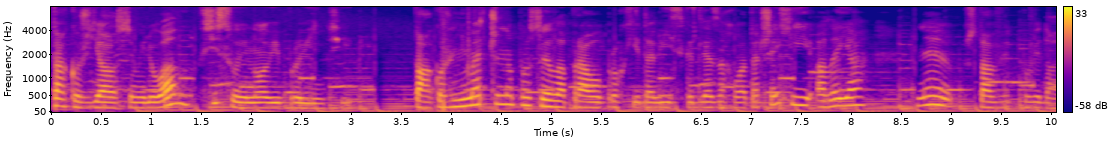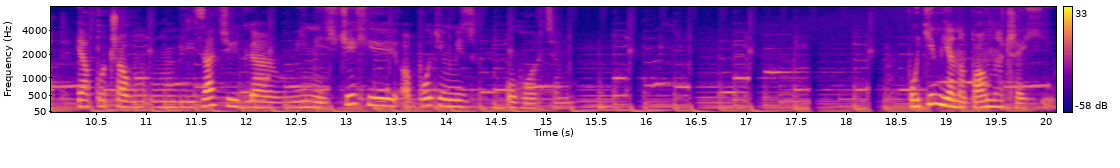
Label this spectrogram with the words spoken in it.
Також я асимілював всі свої нові провінції. Також Німеччина просила право прохіда військ для захвата Чехії, але я не став відповідати. Я почав мобілізацію для війни з Чехією, а потім із угорцями. Потім я напав на Чехію.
